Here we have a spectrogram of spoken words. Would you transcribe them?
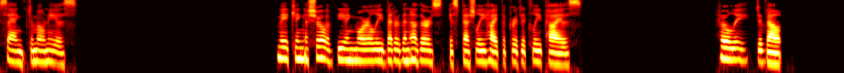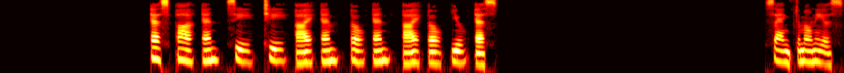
Sanctimonious. Making a show of being morally better than others, especially hypocritically pious. Holy, devout. S A N C T I M O N I O U S. Sanctimonious.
